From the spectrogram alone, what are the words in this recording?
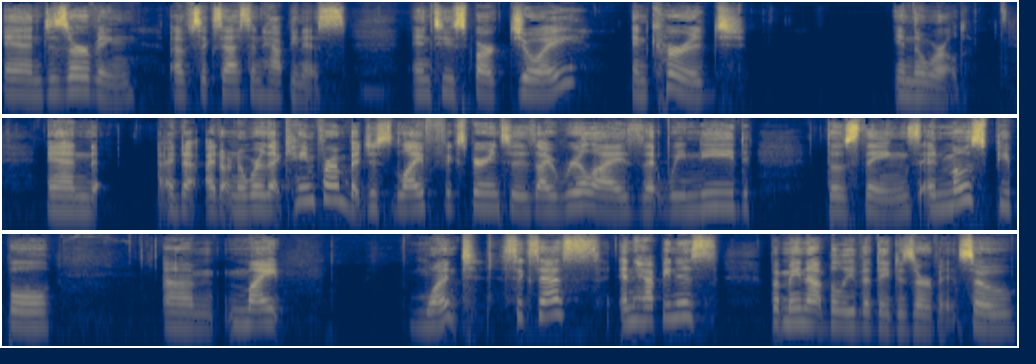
and deserving of success and happiness, and to spark joy and courage in the world. And I d- I don't know where that came from, but just life experiences, I realize that we need those things. And most people um, might want success and happiness, but may not believe that they deserve it. So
